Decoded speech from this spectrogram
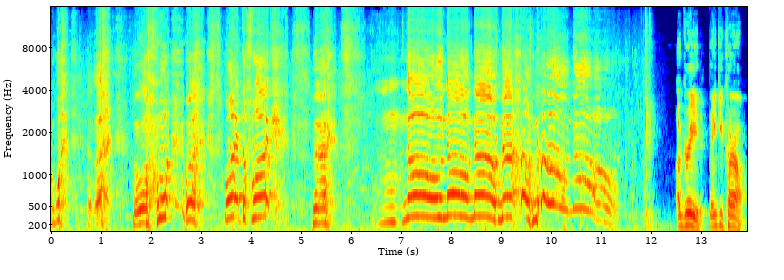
What? What the fuck? No, no, no, no, no, no. Agreed. Thank you, Carl.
